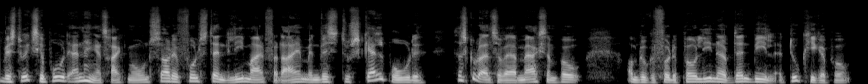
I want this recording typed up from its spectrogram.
hvis du ikke skal bruge et anhængertræk, Mogens, så er det fuldstændig lige meget for dig. Men hvis du skal bruge det, så skal du altså være opmærksom på, om du kan få det på lige netop den bil, at du kigger på.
